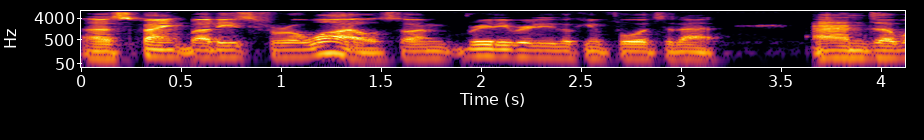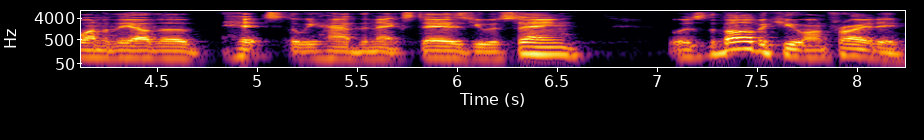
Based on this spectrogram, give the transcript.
uh, Spank Buddies for a while. So I'm really, really looking forward to that. And uh, one of the other hits that we had the next day, as you were saying, was the barbecue on Friday.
